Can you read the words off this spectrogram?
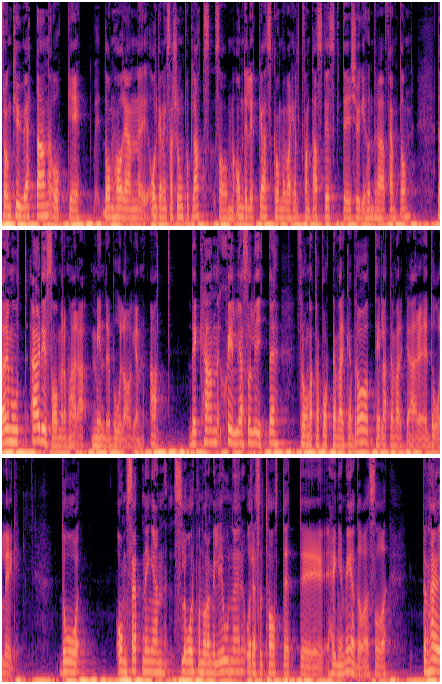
från Q1 och de har en organisation på plats som om det lyckas kommer vara helt fantastiskt 2015. Däremot är det ju så med de här mindre bolagen att det kan skilja så lite från att rapporten verkar bra till att den verkar dålig. Då omsättningen slår på några miljoner och resultatet eh, hänger med då. Så den här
